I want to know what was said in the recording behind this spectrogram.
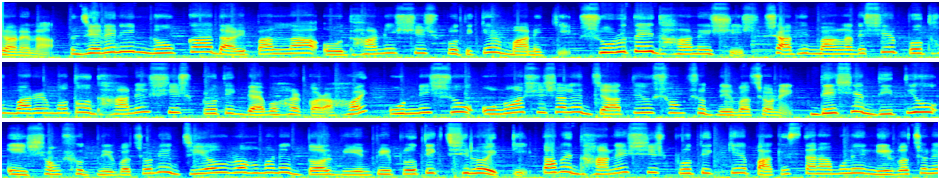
জানে না। জেনে নিন নৌকা, দাড়িপাল্লা ও ধানের শীষ প্রতীকের মানে কি? শুরুতেই ধানের শীষ। স্বাধীন বাংলাদেশের প্রথমবারের মতো ধানের শীষ প্রতীক ব্যবহার করা হয় উনিশশো সালের জাতীয় সংসদ নির্বাচনে। দেশের দ্বিতীয় এই সংসদ নির্বাচনে জিয়াউর রহমানের দল বিএনপির প্রতীক ছিল একটি। তবে ধানের শীষ প্রতীককে পাকিস্তান আমলে নির্বাচনে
